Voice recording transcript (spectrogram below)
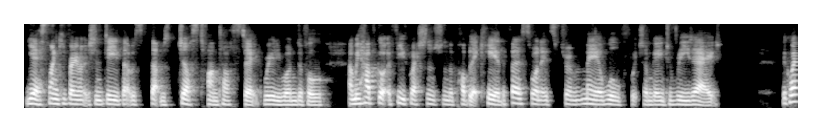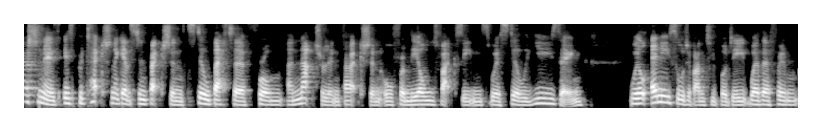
Yes, thank you very much indeed. That was that was just fantastic, really wonderful. And we have got a few questions from the public here. The first one is from Maya Wolf, which I'm going to read out. The question is Is protection against infection still better from a natural infection or from the old vaccines we're still using? Will any sort of antibody, whether from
